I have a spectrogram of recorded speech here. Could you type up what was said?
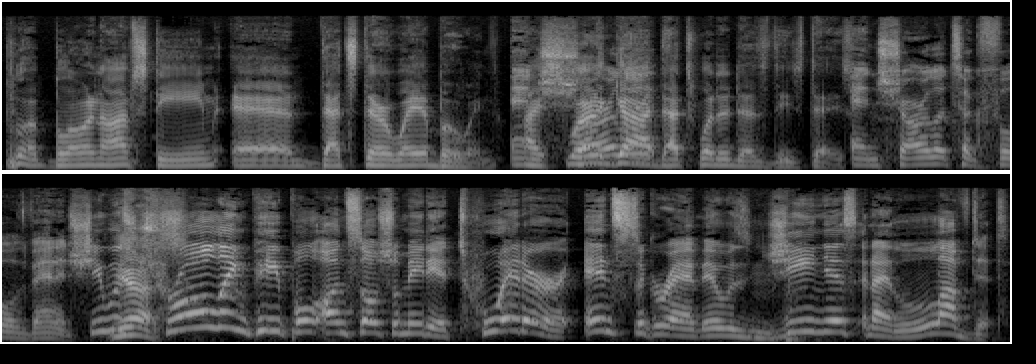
b- blowing off steam, and that's their way of booing. And I swear to God, that's what it is these days. And Charlotte took full advantage. She was Yes. trolling people on social media, Twitter, Instagram. It Mm. was genius, and I loved it.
